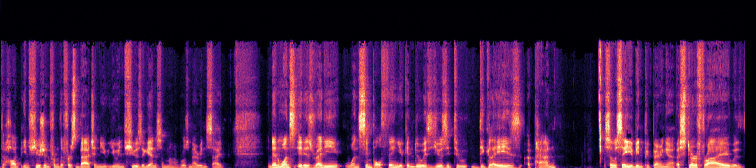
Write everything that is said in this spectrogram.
the hot infusion from the first batch, and you you infuse again some uh, rosemary inside. And then once it is ready, one simple thing you can do is use it to deglaze a pan. So say you've been preparing a, a stir fry with,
